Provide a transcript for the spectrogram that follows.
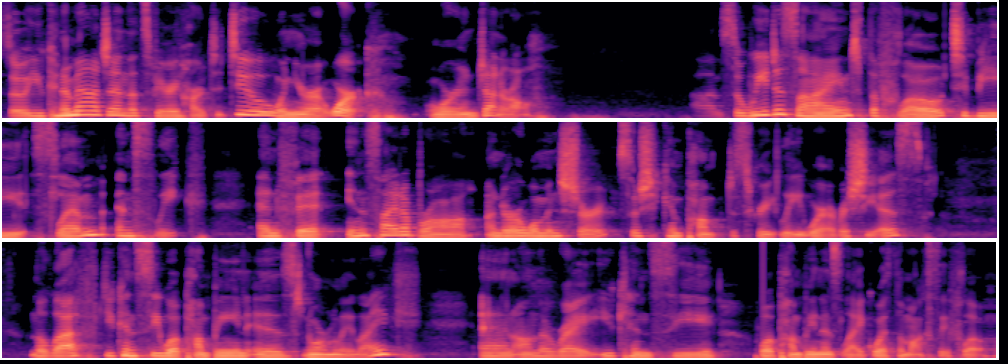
So you can imagine that's very hard to do when you're at work or in general. Um, so we designed the flow to be slim and sleek and fit inside a bra under a woman's shirt so she can pump discreetly wherever she is. On the left, you can see what pumping is normally like. And on the right, you can see what pumping is like with the Moxxly Flow.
